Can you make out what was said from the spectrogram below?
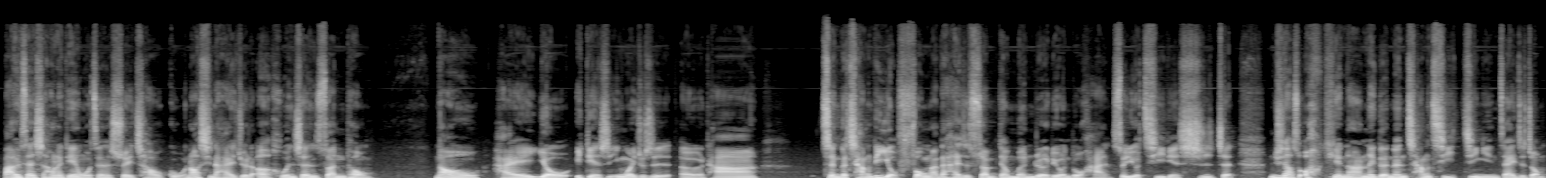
八月三十号那天，我真的睡超过，然后醒来还觉得呃浑身酸痛，然后还有一点是因为就是呃他。整个场地有风啊，但还是算比较闷热，流很多汗，所以有起一点湿疹。你就想说，哦天哪，那个能长期经营在这种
